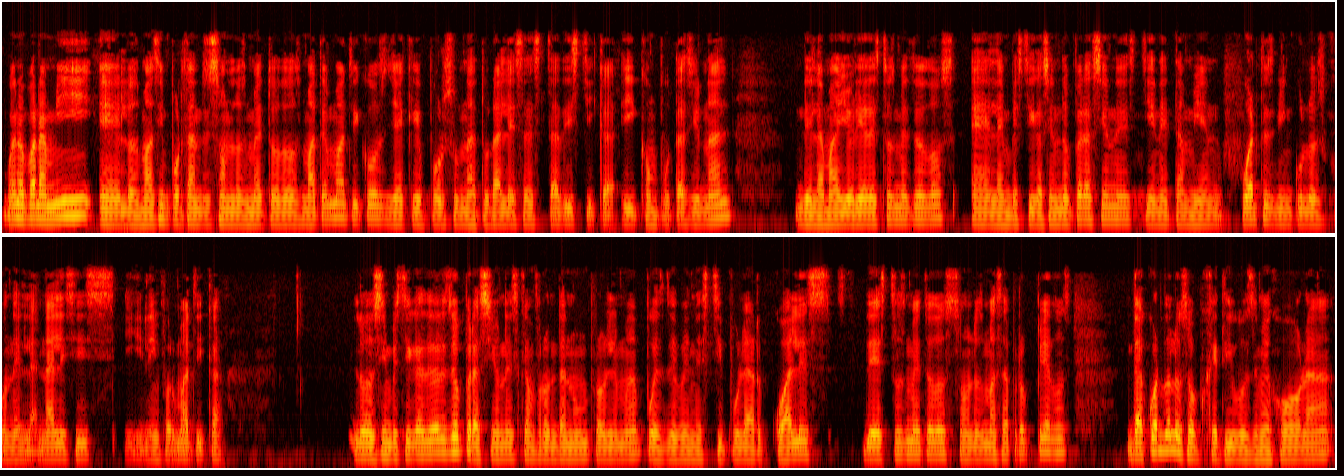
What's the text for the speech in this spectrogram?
Bueno, para mí eh, los más importantes son los métodos matemáticos, ya que por su naturaleza estadística y computacional de la mayoría de estos métodos, eh, la investigación de operaciones tiene también fuertes vínculos con el análisis y la informática. Los investigadores de operaciones que afrontan un problema pues deben estipular cuáles de estos métodos son los más apropiados de acuerdo a los objetivos de mejora,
